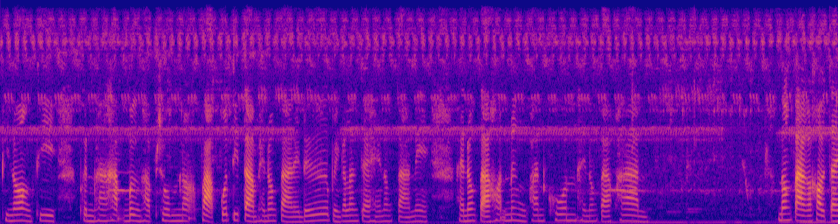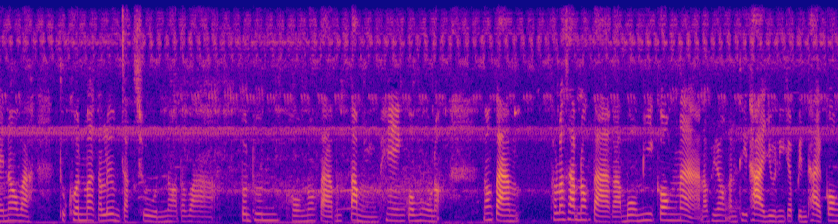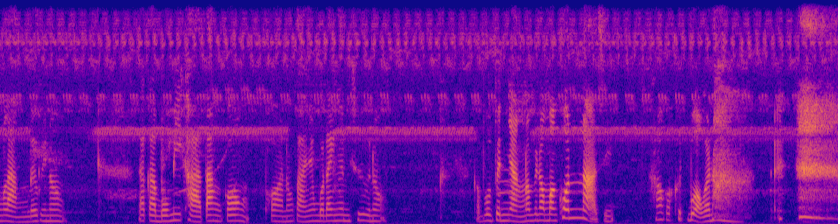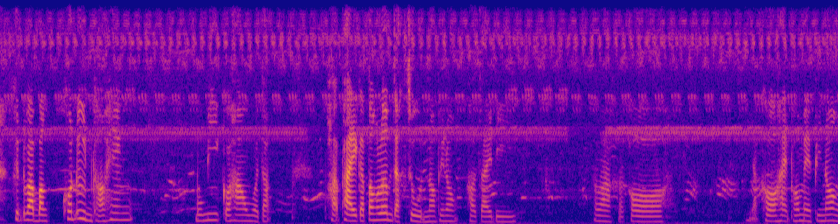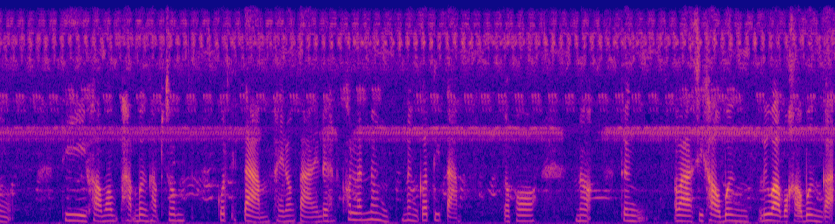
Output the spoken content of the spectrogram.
พี่น้องที่เพิ่นหาหับเบิ่งหับชมเนาะฝากกดติดตามให้น้องตาในเด้อเป็นกำลังใจให้น้องตาแน่ให้น้องตาฮอด1,000คนให้น้องตาผ่าน น้องตาก็เข้าใจเนาะว่า ทุกคนมาก็เริ่มจากศูนย์เนาะแต่ว่าต้นทุนของน้องตามันต่ำแฮงกว่าหมู่เนาะ น้องตามโทรศัพท์น้องตากะโบมีกล้องหน้าเนาะพี่น้องอันที่ถ่ายอยู่นี่ก็เป็นถ่ายกล้องหลังเด้อพี่น้อง แล้วก็โบมีขาตั้งกล้อง พอน้องตายังบ่ได้เงินชื่อเนาะก็บ่เป็นหยังเนาะพี่น้องบางคนหน่ะสิเฮาก็คิดบวกไว้เนาะคิดว่าบางคนอื่นเขาแฮงโบมีก็เฮาบ่จักไผก็ต้องเริ่มจากศูนย์เนาะพี่น้องเข้าใจดีเพราะว่าขอ อยากขอให้พ่อแม่พี่น้อง ที่เข้ามาหับเบิ่งหับชมกดติดตามให้น้องตาในเดือนคนละหนึ่งหนึ่งก็ติดตามก็พอเนาะถึงว่าสิเขาเบิ่งหรือว่าบ่เขาเบิ่งก็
